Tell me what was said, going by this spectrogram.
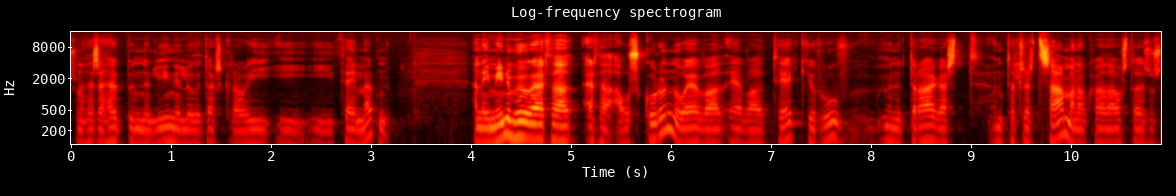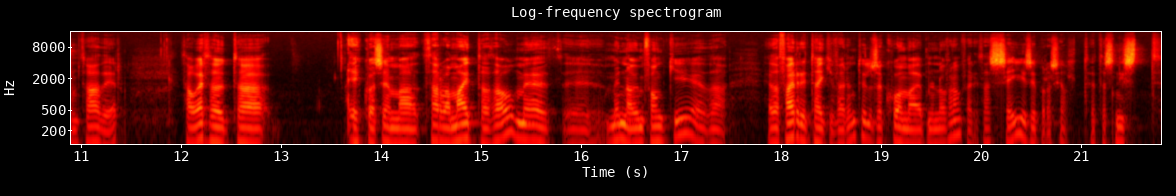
svona þess að hefbundu línilögu dagskrá í, í, í þeim efnum. Þannig í mínum huga er það, er það áskorun og ef að, ef að tekjur rúf munu dragast umtalsvert saman á hvaða ástæði svo sem það er, þá er það auðvitað eitthvað sem að þarf að mæta þá með e, minna umfangi eða eða færri tækifærum til þess að koma efnin á framfæri. Það segir sér bara sjálft. Þetta snýst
